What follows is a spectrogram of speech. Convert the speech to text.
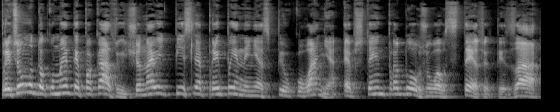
При цьому документи показують, що навіть після припинення спілкування Епштейн продовжував стежити за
